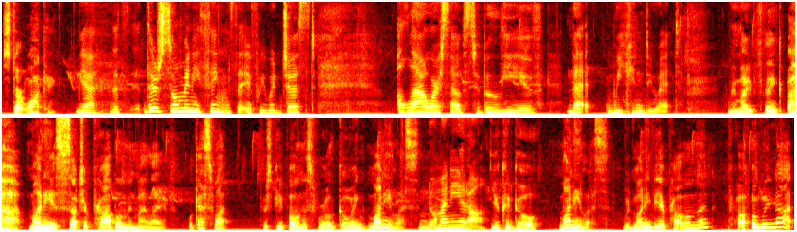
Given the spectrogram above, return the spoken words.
start walking. Yeah. That's, there's so many things that if we would just allow ourselves to believe that we can do it. We might think, ah, money is such a problem in my life. Well, guess what? There's people in this world going moneyless. No money at all. You could go moneyless. Would money be a problem then? Probably not.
